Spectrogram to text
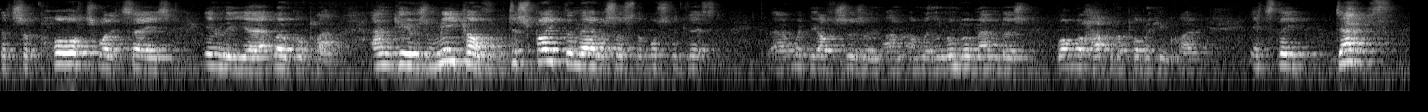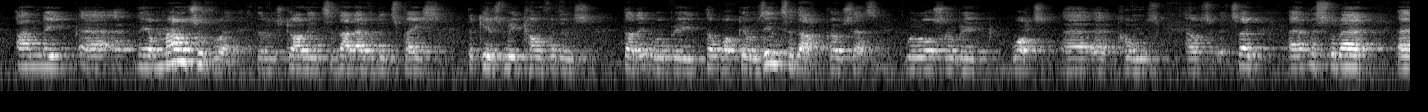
that supports what it says in the uh, local plan and gives me confidence, despite the nervousness that must exist uh, with the officers and, and, and with a number of members, what will happen at public inquiry. It's the depth and the, uh, the amount of work that has gone into that evidence base that gives me confidence that it will be, that what goes into that process will also be what uh, uh, comes out of it. So, uh, Mr Mayor, uh,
